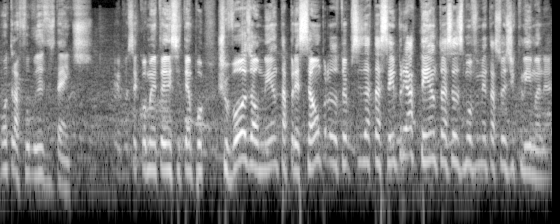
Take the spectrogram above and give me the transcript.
contra fungos resistentes. Você comentou nesse tempo chuvoso, aumenta a pressão, o produtor precisa estar sempre atento a essas movimentações de clima, né?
